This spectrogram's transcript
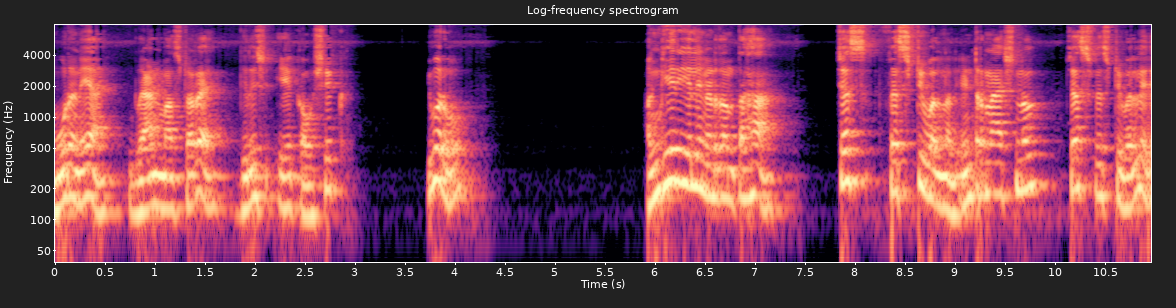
ಮೂರನೆಯ ಗ್ರ್ಯಾಂಡ್ ಮಾಸ್ಟರೇ ಗಿರೀಶ್ ಎ. ಕೌಶಿಕ್. ಇವರು ಹಂಗೇರಿಯಲ್ಲಿ ನಡೆದಂತಹ ಚೆಸ್ ಫೆಸ್ಟಿವಲ್ನಲ್ಲಿ ಇಂಟರ್ನ್ಯಾಷನಲ್ ಚೆಸ್ ಫೆಸ್ಟಿವಲ್ಲಿ,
